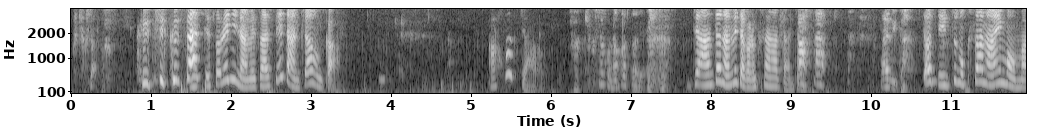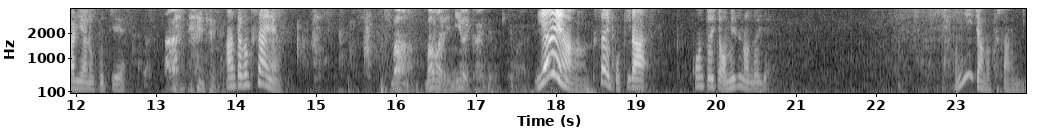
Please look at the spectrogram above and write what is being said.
口臭口臭ってそれに舐めさせてたんちゃうんか。アホちゃう。さっき臭くなかったで。じゃああんた舐めたから臭なったんちゃう マジか。だっていつも臭ないもんマリアの口。あ痛い痛いあんたが臭いねん。まあママに匂い嗅いでも来てもらって。嫌やん。臭い子嫌い。こんといてお水飲んどいて。お兄ちゃんが臭いねん。い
